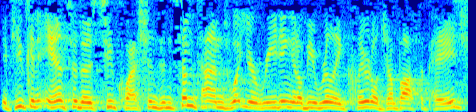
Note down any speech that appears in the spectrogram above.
If you can answer those two questions, and sometimes what you're reading, it'll be really clear, it'll jump off the page.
